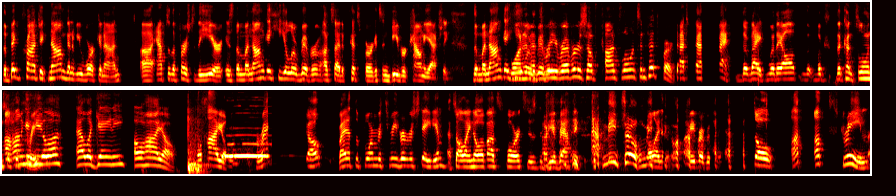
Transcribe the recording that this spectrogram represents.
The big project now I'm going to be working on uh, after the first of the year is the Monongahela River outside of Pittsburgh. It's in Beaver County, actually. The Monongahela One of the River. three rivers of confluence in Pittsburgh. That's that's correct. The right where they all the, the, confluence of. Monongahela, Allegheny, Ohio. Ohio. Correct. Joe. Right at the former Three River Stadium. That's all I know about sports is the geographic me too. Me too. So up upstream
